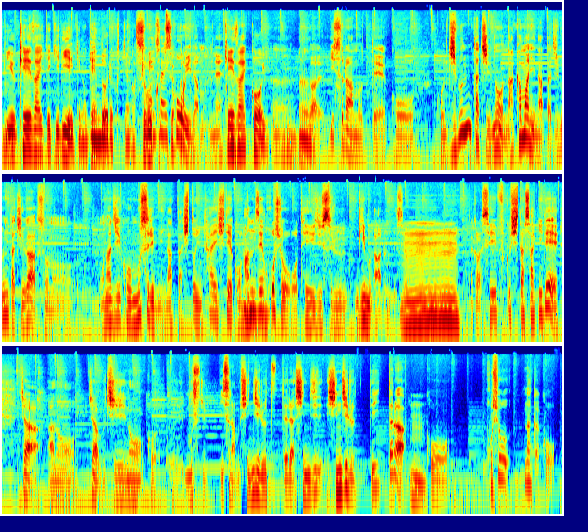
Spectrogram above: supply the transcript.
っていう経済的利益の原動力っていうのがすごく経済行強かった。為だもんね。経済行為。うん。うん。イスラムってこうこう自分たちの仲間になった自分たちがその同じこうムスリムになった人に対してこううん。安全保障を提示する義務があるんですうよ。ーん。だから征服した先でじゃああのじゃあうちのこうムスリムイスラム信じるっつったら信じ信じるって言ったらうん。こう保証なんかこう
